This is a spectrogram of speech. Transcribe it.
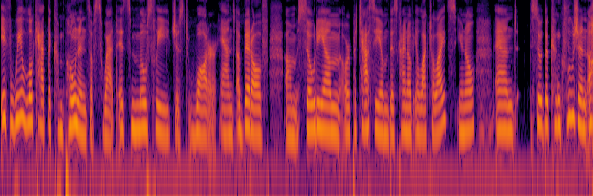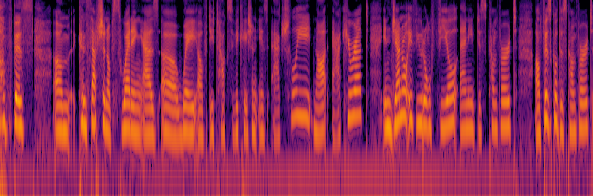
if we look at the components of sweat, it's mostly just water and a bit of um, sodium or potassium, this kind of electrolytes, you know, and so the conclusion of this um, conception of sweating as a way of detoxification is actually not accurate. In general, if you don't feel any discomfort, uh, physical discomfort,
